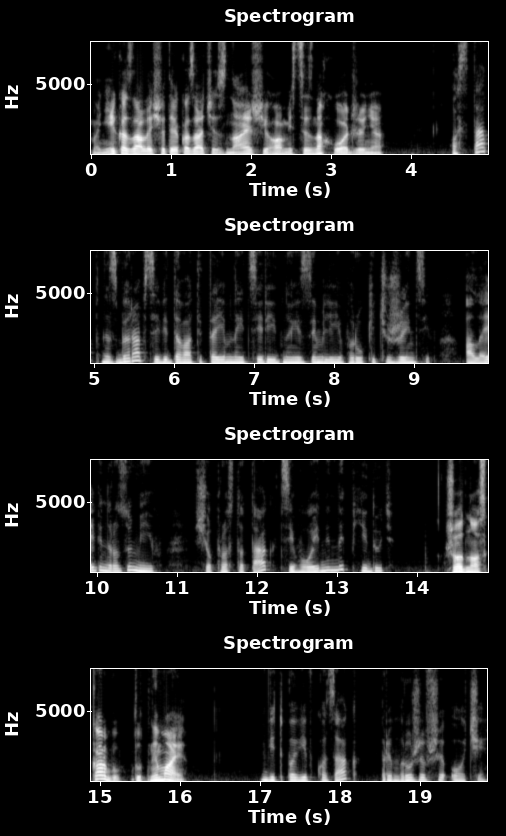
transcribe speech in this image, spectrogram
Мені казали, що ти, козаче, знаєш його місцезнаходження. Остап не збирався віддавати таємниці рідної землі в руки чужинців, але він розумів, що просто так ці воїни не підуть, Жодного скарбу тут немає. відповів козак, примруживши очі.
